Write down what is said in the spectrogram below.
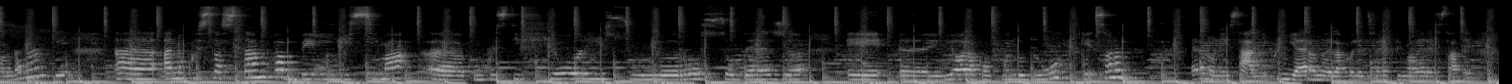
sono davanti uh, hanno questa stampa bellissima uh, con questi fiori sul rosso beige e uh, viola con fondo blu che sono, erano nei saldi quindi erano nella collezione primavera estate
